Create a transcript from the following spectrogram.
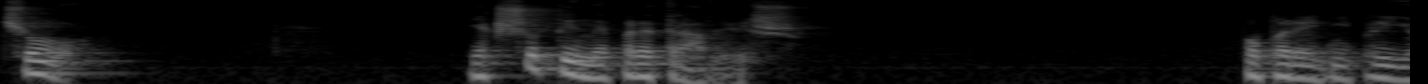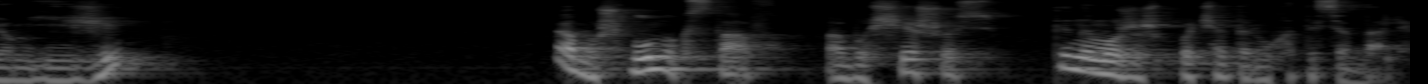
Чому? Якщо ти не перетравлюєш попередній прийом їжі, або шлунок став, або ще щось, ти не можеш почати рухатися далі.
